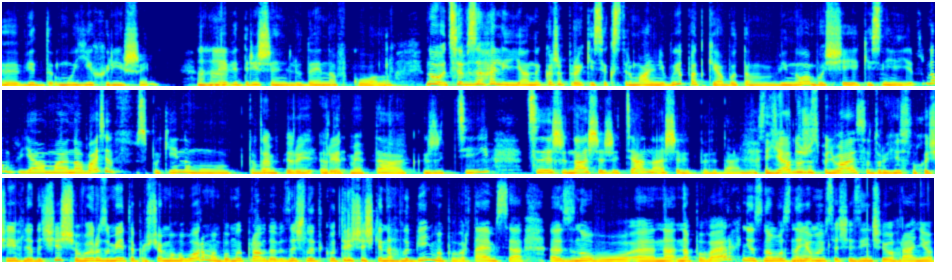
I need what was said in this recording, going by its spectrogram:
е, від моїх рішень uh не від рішень людей навколо. Ну це взагалі я не кажу про якісь екстремальні випадки, або там війну, або ще якісь ні. Ну я маю на увазі в спокійному там темпі ритмі. Так, житті. Це ж наше життя, наша відповідальність. Я дуже сподіваюся, дорогі слухачі і глядачі, що ви розумієте, про що ми говоримо, бо ми правда зайшли таку трішечки на глибінь. Ми повертаємося е, знову е, на на поверхню, знову знайомимося ще з іншою гранню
